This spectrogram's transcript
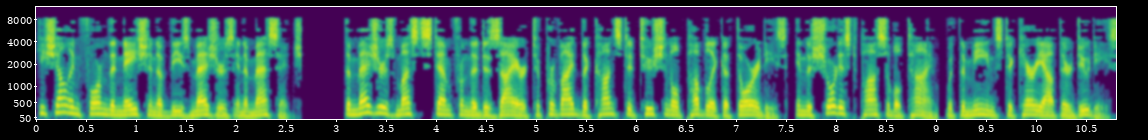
He shall inform the nation of these measures in a message. The measures must stem from the desire to provide the constitutional public authorities, in the shortest possible time, with the means to carry out their duties.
